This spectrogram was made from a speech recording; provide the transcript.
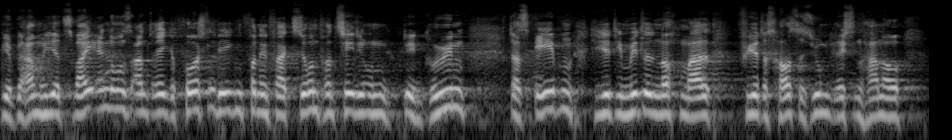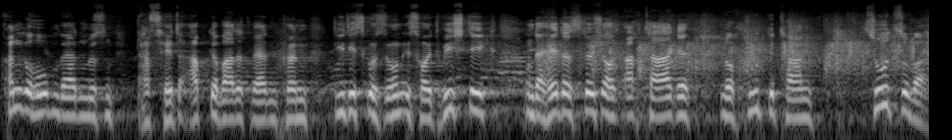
Wir haben hier zwei Änderungsanträge vorliegen von den Fraktionen von CDU und den GRÜNEN, dass eben hier die Mittel noch einmal für das Haus des Jugendrechts in Hanau angehoben werden müssen. Das hätte abgewartet werden können. Die Diskussion ist heute wichtig, und da hätte es durchaus acht Tage noch gut getan, zuzuwarten.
